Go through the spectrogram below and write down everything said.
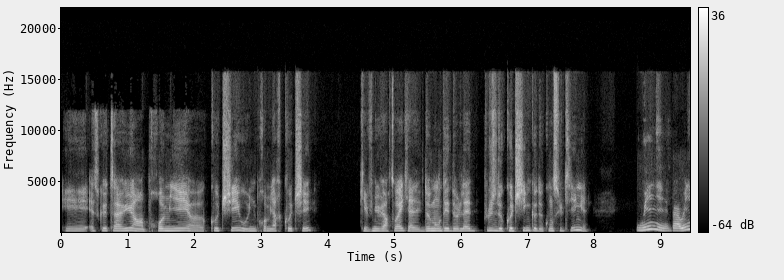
Et est-ce que tu as eu un premier euh, coaché ou une première coachée qui est venue vers toi et qui a demandé de l'aide, plus de coaching que de consulting? Oui, bah oui,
